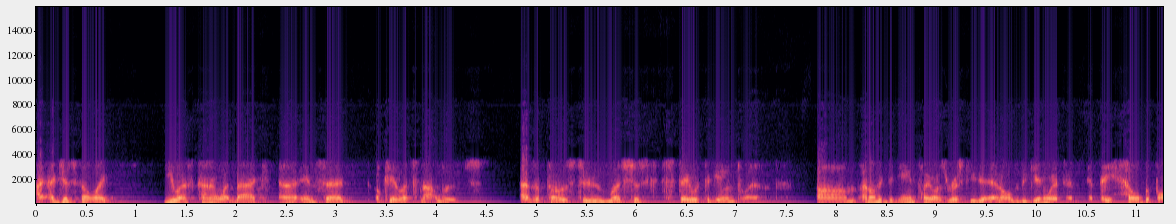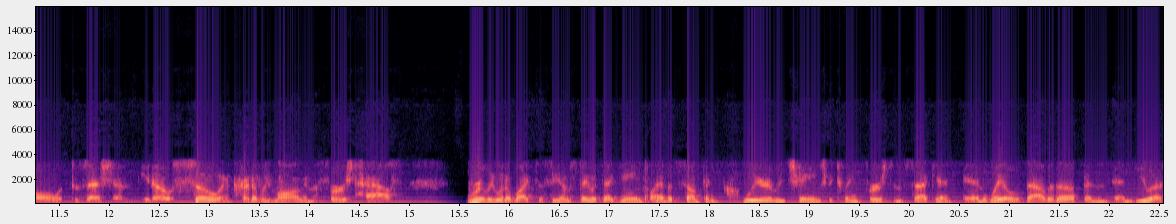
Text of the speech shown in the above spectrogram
I, I just felt like U.S. kind of went back uh, and said, okay, let's not lose, as opposed to let's just stay with the game plan. Um, I don't think the game plan was risky at all to begin with, and, and they held the ball with possession, you know, so incredibly long in the first half. Really would have liked to see them stay with that game plan, but something clearly changed between first and second, and Wales dialed it up, and, and U.S.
